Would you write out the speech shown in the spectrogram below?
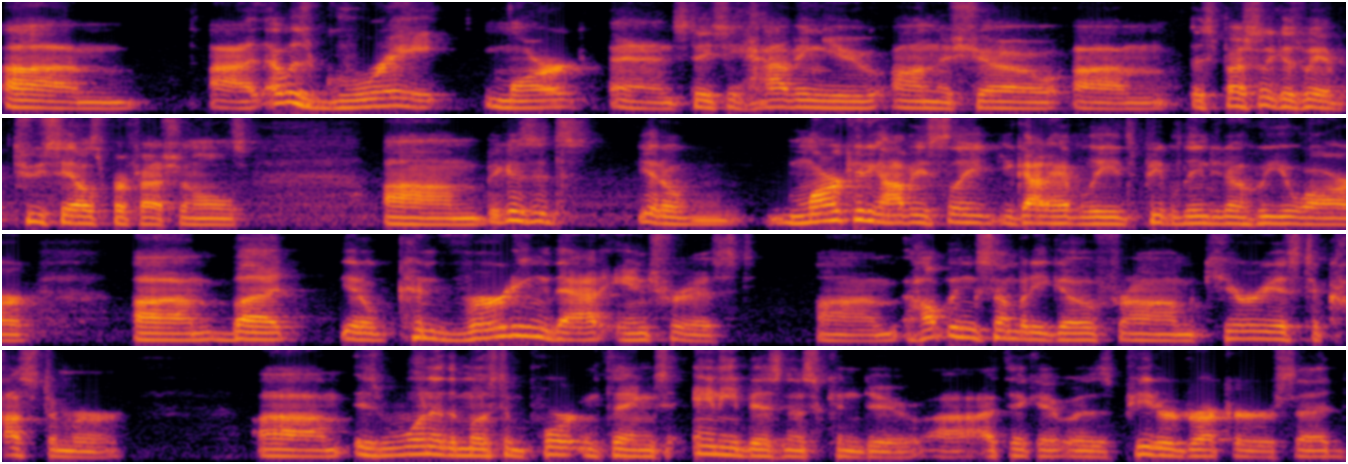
um, uh, that was great, Mark and Stacey, having you on the show, um, especially because we have two sales professionals. Um, because it's you know, marketing obviously you got to have leads. People need to know who you are, um, but you know, converting that interest, um, helping somebody go from curious to customer. Um, is one of the most important things any business can do. Uh, I think it was Peter Drucker said,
